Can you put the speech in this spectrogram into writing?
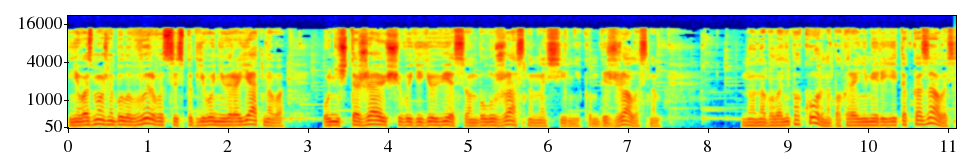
и невозможно было вырваться из-под его невероятного, уничтожающего ее веса. Он был ужасным насильником, безжалостным. Но она была непокорна, по крайней мере, ей так казалось.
